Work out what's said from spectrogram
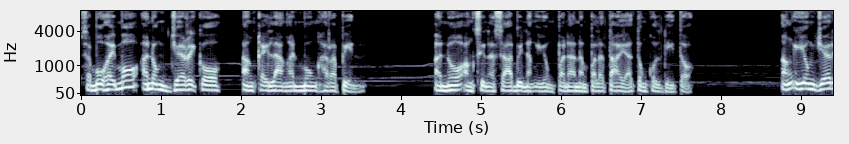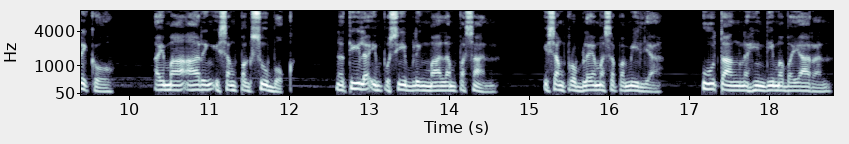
Sa buhay mo, anong Jericho ang kailangan mong harapin? Ano ang sinasabi ng iyong pananampalataya tungkol dito? Ang iyong Jericho ay maaaring isang pagsubok na tila imposibleng malampasan, isang problema sa pamilya, utang na hindi mabayaran,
